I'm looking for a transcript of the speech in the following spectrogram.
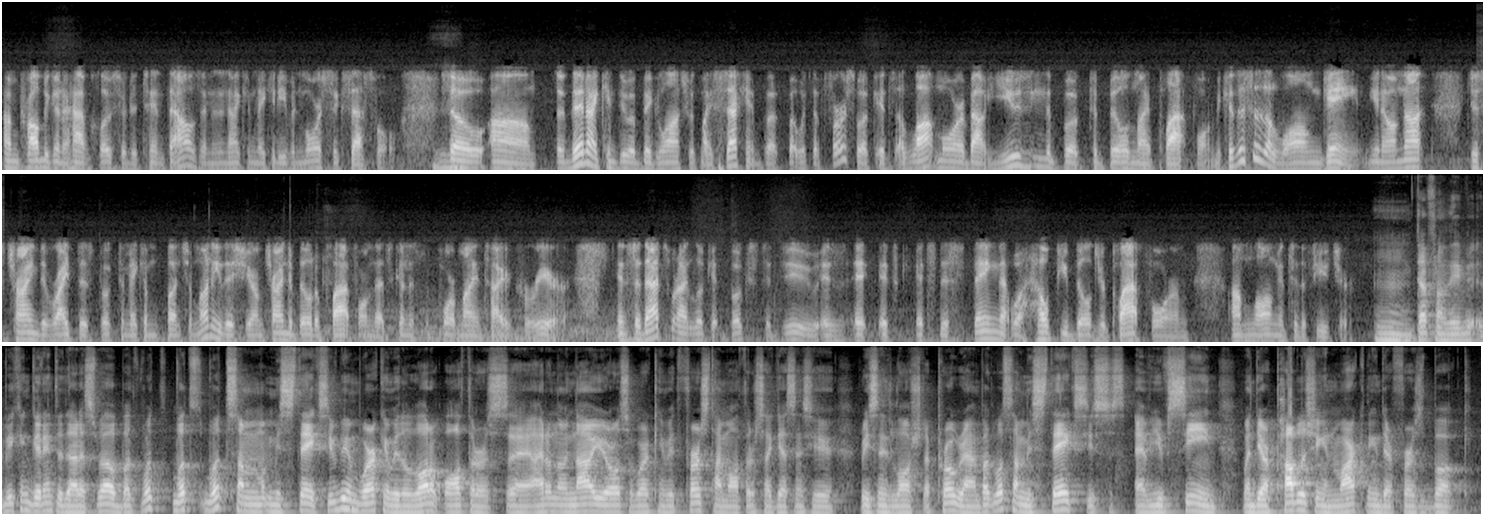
I'm probably going to have closer to 10,000 and then I can make it even more successful. Mm-hmm. So um so then I can do a big launch with my second book, but with the first book it's a lot more about using the book to build my platform because this is a long game. You know, I'm not just trying to write this book to make a bunch of money this year. I'm trying to build a platform that's going to support my entire career. And so that's what I look at books to do is it, it's it's this thing that will help you build your platform um, long into the future. Mm, definitely, we can get into that as well. But what what's what some mistakes you've been working with a lot of authors? Uh, I don't know. Now you're also working with first time authors, I guess, since you recently launched a program. But what's some mistakes you have you've seen when they are publishing and marketing their first book?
